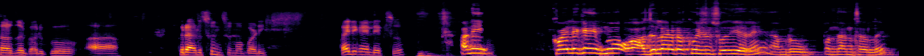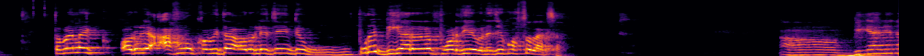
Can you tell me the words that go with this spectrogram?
सर्जकहरूको कुराहरू सुन्छु म बढी। कहिलेकाहीँ लेख्छु? अनि कहिलेकाहीँ म हजुरलाई एउटा क्वेसन सोधियो भने हाम्रो पन्जान सरलाई तपाईँलाई अरूले आफ्नो कविता अरूले चाहिँ त्यो पुरै बिगारेर पढिदियो भने चाहिँ कस्तो लाग्छ? बिगारेर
